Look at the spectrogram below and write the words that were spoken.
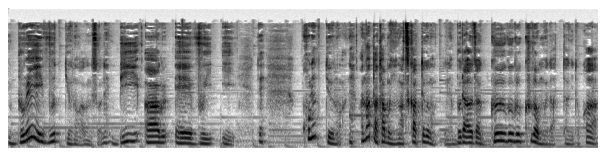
Brave っていうのがあるんですよね。B-R-A-V-E。で、これっていうのはね、あなた多分今使ってるのってね、ブラウザ Google Chrome だったりとか、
